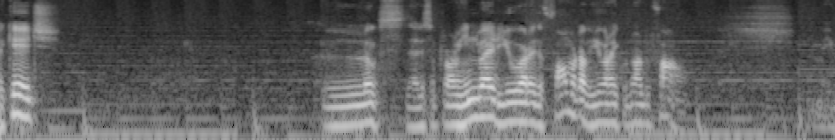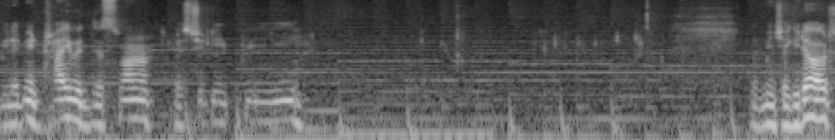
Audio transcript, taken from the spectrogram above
It looks there is a problem. Invalid URI the format of URI could not be found. Maybe let me try with this one. Http let me check it out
